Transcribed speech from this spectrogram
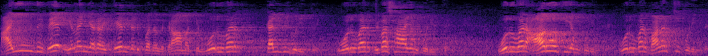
ஐந்து பேர் இளைஞர்களை தேர்ந்தெடுப்பது அந்த கிராமத்தில். ஒருவர் கல்வி குறித்து ஒருவர் விவசாயம் குறித்து ஒருவர் ஆரோக்கியம் குறித்து ஒருவர் வளர்ச்சி குறித்து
